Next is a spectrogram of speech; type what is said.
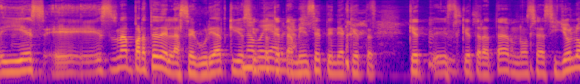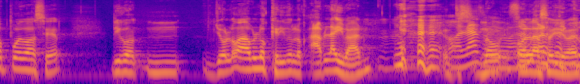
y es, eh, es una parte de la seguridad que yo No siento que hablar. también se tenía que, que, es que tratar, ¿no? O sea, si yo lo puedo hacer, digo, mm, yo lo hablo, querido, lo, habla Iván. Hola, soy No, Iván. hola, soy Iván.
